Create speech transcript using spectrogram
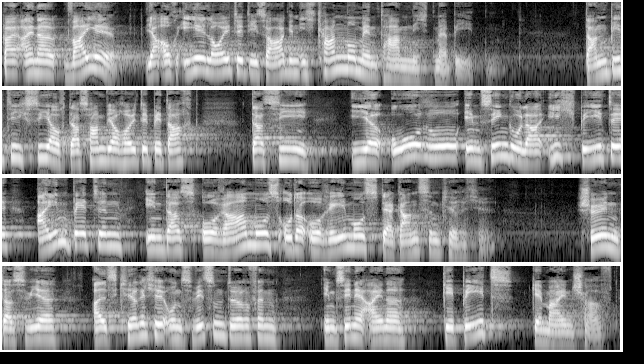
bei einer Weihe, ja auch Eheleute, die sagen, ich kann momentan nicht mehr beten. Dann bitte ich Sie, auch das haben wir heute bedacht, dass Sie ihr Oro im Singular, ich bete, einbetten in das Oramus oder Oremus der ganzen Kirche. Schön, dass wir als Kirche uns wissen dürfen im Sinne einer Gebetsgemeinschaft.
